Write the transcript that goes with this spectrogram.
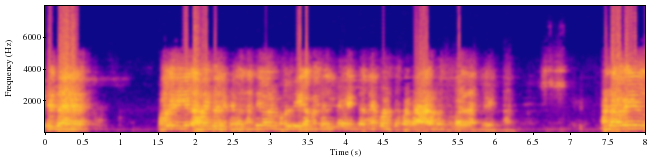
இந்த பகுதியில் அமைந்திருக்கிற நந்திவரம் பகுதியில் அமைந்திருக்கிற இந்த மேம்படுத்தப்பட்ட ஆரம்ப சுகாதார நிலையம் தான். அந்த வகையில்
